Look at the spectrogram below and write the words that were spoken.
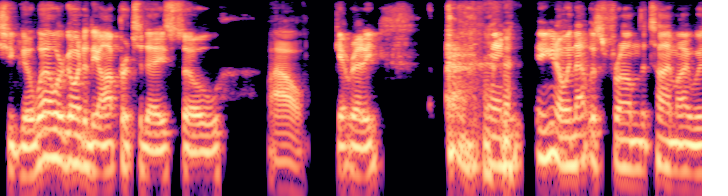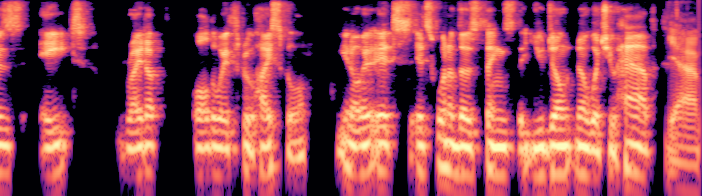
she'd go well we're going to the opera today so wow. get ready. And, and you know and that was from the time i was eight right up all the way through high school. You know it's it's one of those things that you don't know what you have yeah.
